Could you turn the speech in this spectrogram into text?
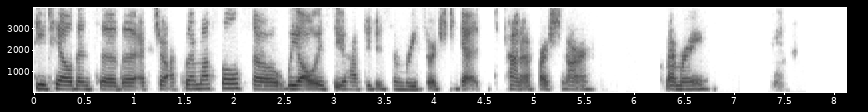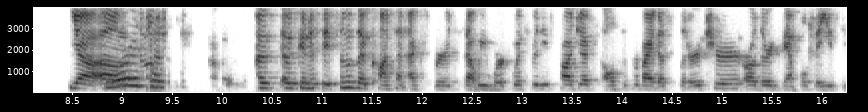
detailed into the extraocular muscle, so we always do have to do some research to get to kind of freshen our memory. yeah. Um, Laura some of- has I was, I was going to say some of the content experts that we work with for these projects also provide us literature or other examples they use to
